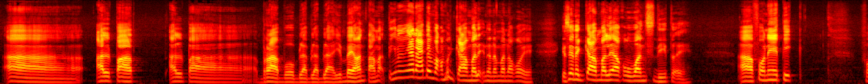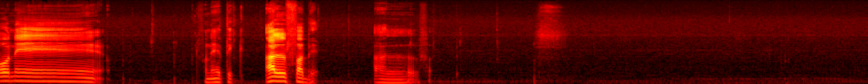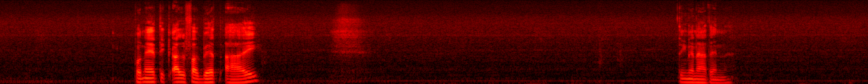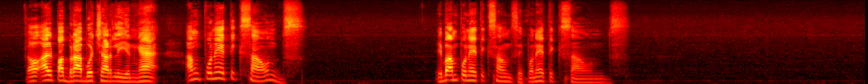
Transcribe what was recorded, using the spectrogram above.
ah alpha alpha bravo bla bla bla. Yung ba yun? Tama. Tingnan nga natin baka magkamali na naman ako eh. Kasi nagkamali ako once dito eh. Ah phonetic phone phonetic alphabet alpha phonetic alphabet ay tingnan natin oh alpha bravo charlie yun nga ang phonetic sounds Iba ang phonetic sounds eh. Phonetic sounds.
